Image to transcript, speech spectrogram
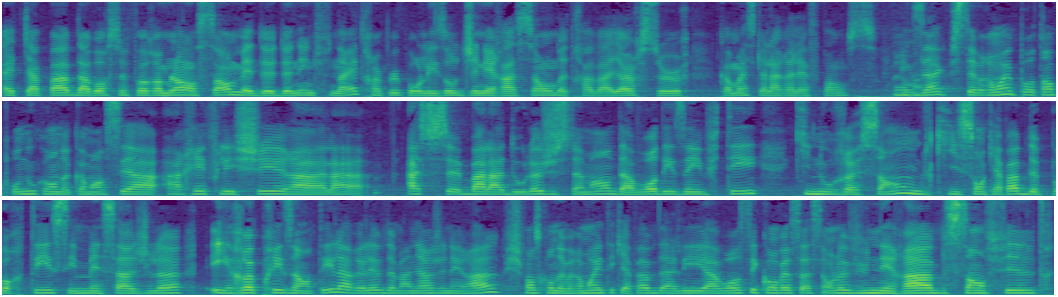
être capable d'avoir ce forum-là ensemble, mais de donner une fenêtre un peu pour les autres générations de travailleurs sur comment est-ce que la relève pense. Exact. Puis c'était vraiment important pour nous quand on a commencé à, à réfléchir à la à ce balado-là, justement, d'avoir des invités qui nous ressemblent, qui sont capables de porter ces messages-là et représenter la relève de manière générale. Puis je pense qu'on a vraiment été capable d'aller avoir ces conversations-là vulnérables, sans filtre,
